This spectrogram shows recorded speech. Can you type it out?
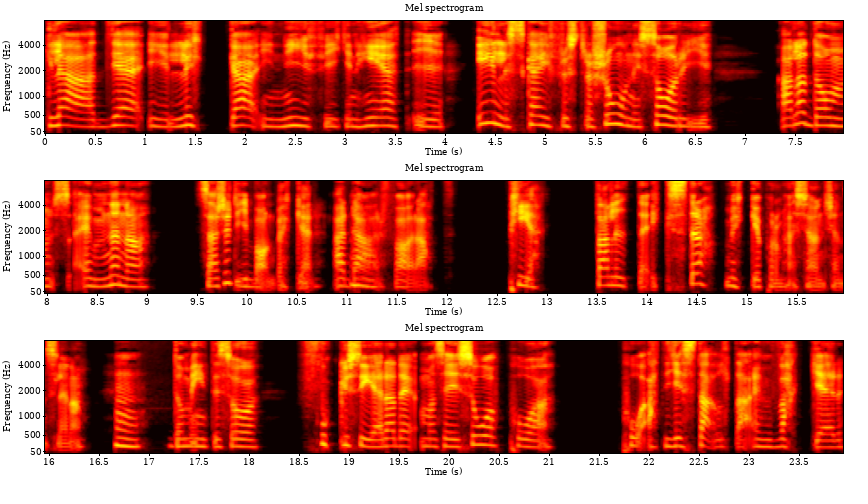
glädje, i lycka, i nyfikenhet, i ilska, i frustration, i sorg. Alla de ämnena, särskilt i barnböcker, är Mm. där för att peta lite extra mycket på de här kärnkänslorna. Mm. De är inte så fokuserade, om man säger så, på, på att gestalta en vacker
